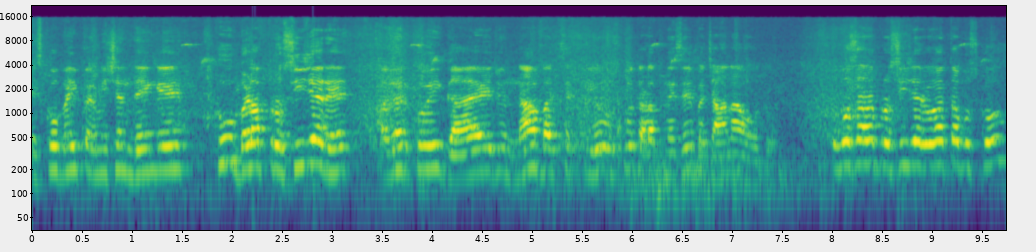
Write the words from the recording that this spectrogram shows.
इसको भाई परमिशन देंगे, खूब बड़ा प्रोसीजर है। अगर कोई गाय जो ना बच सकती हो, उसको तड़पने से बचाना हो तो। तो वो सारा प्रोसीजर होगा, तब उसको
